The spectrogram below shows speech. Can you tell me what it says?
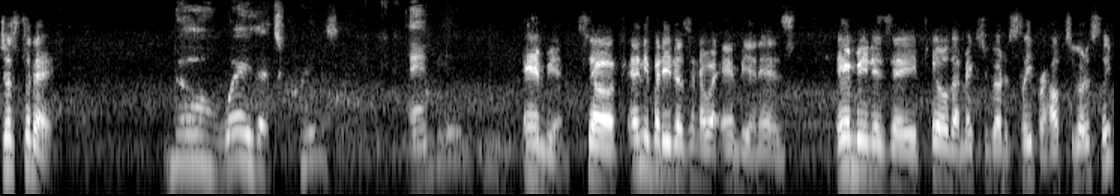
Just today. No way, that's crazy. Ambien? Ambien. So if anybody doesn't know what Ambien is, Ambien is a pill that makes you go to sleep or helps you go to sleep.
